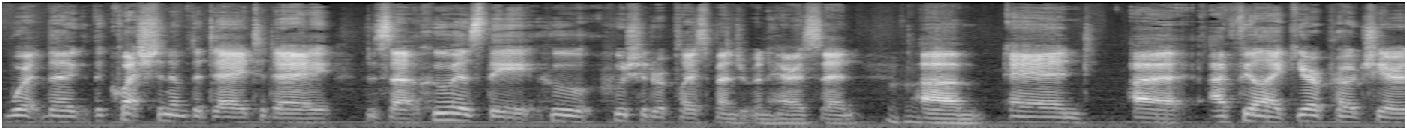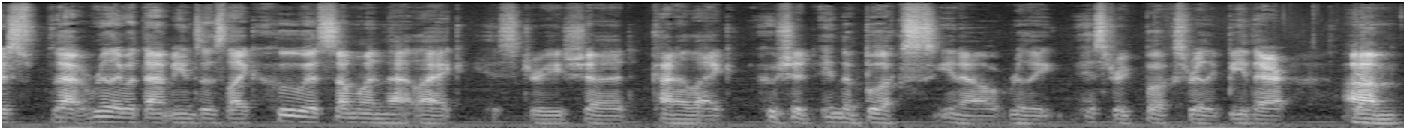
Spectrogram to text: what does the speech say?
Where the the question of the day today is that who is the who who should replace Benjamin Harrison, Mm-hmm. um, and uh, I feel like your approach here is that really what that means is like who is someone that like history should kind of like who should in the books you know really history books really be there, um,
